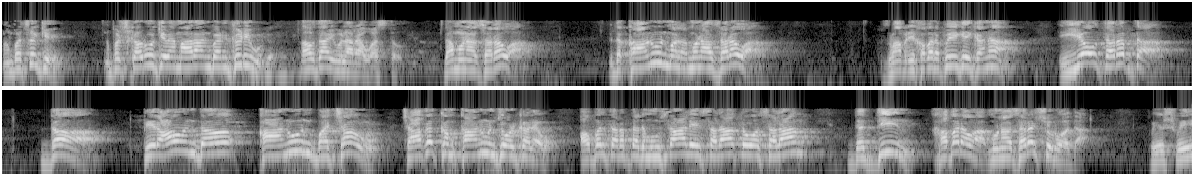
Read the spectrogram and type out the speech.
بچکه په شکارو کې ماران بند کړیو او دای ولا راوستو دا مناظره وا د قانون مناظره وا زما پر خبره پیږي کنه یو طرف ته دا فرعون دا قانون بچاو چاغه کم قانون جوړ کړو او بل طرف ته د موسی علیه صلاتو و سلام د دین خبره وا مناظره شروع ده پوه شوي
